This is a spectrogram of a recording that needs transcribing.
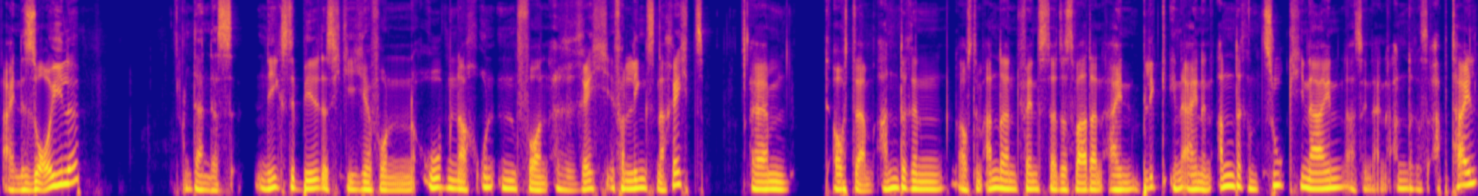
eine Säule. Dann das nächste Bild, das ich gehe hier von oben nach unten, von, rech von links nach rechts. Ähm, aus dem anderen, aus dem anderen Fenster, das war dann ein Blick in einen anderen Zug hinein, also in ein anderes Abteil.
